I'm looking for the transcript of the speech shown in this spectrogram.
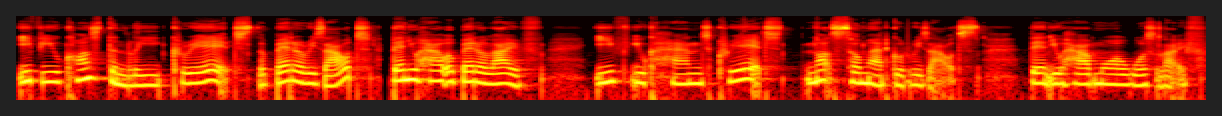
If you constantly create the better result, then you have a better life. If you can't create not so much good results, then you have more worse life.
